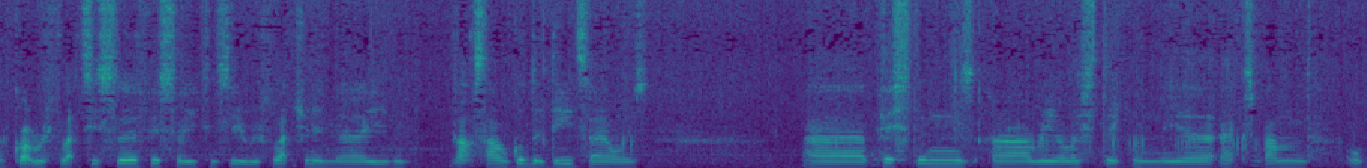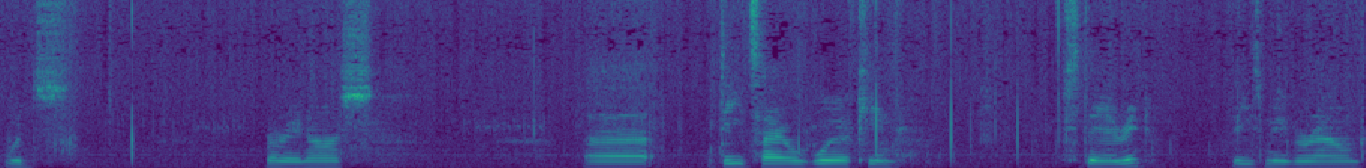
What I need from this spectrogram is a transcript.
I've got reflective surface so you can see reflection in there even, that's how good the detail is. Uh, pistons are realistic when they uh, expand upwards, very nice. Uh, detailed working steering these move around.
